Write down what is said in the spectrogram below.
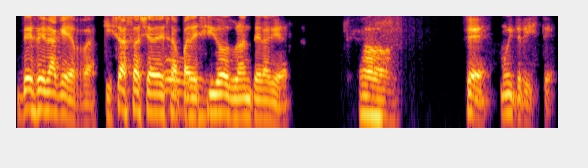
desde la guerra, quizás haya desaparecido durante la guerra. Ay, Sí, muy triste.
